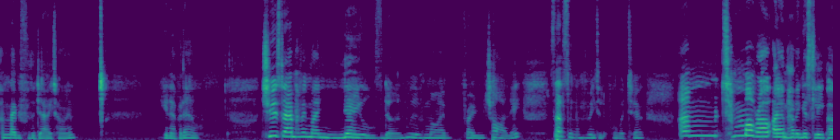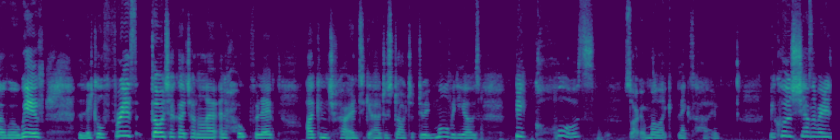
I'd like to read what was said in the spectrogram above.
and maybe for the daytime. You never know. Tuesday, I'm having my nails done with my friend Charlie, so that's something for me to look forward to. Um, tomorrow I am having a sleepover with Little Frizz. Go and check her channel out, and hopefully I can try to get her to start doing more videos because sorry, my like legs are hurting because she hasn't really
